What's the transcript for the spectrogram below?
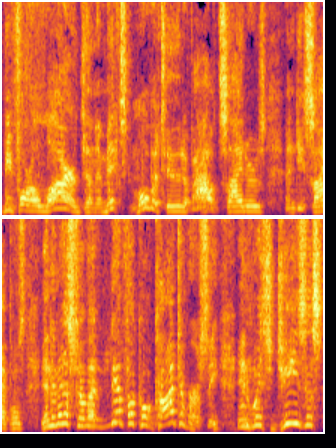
before a large and a mixed multitude of outsiders and disciples in the midst of a difficult controversy in which Jesus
